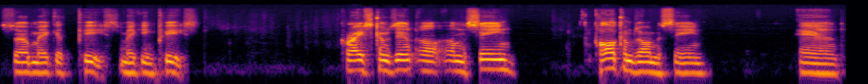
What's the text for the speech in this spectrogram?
so maketh peace, making peace. Christ comes in uh, on the scene, Paul comes on the scene, and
